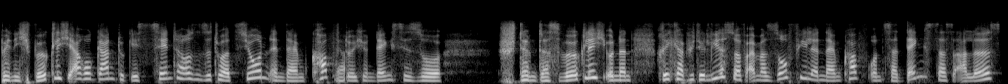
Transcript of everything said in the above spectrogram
bin ich wirklich arrogant? Du gehst 10.000 Situationen in deinem Kopf ja. durch und denkst dir so, stimmt das wirklich? Und dann rekapitulierst du auf einmal so viel in deinem Kopf und zerdenkst das alles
